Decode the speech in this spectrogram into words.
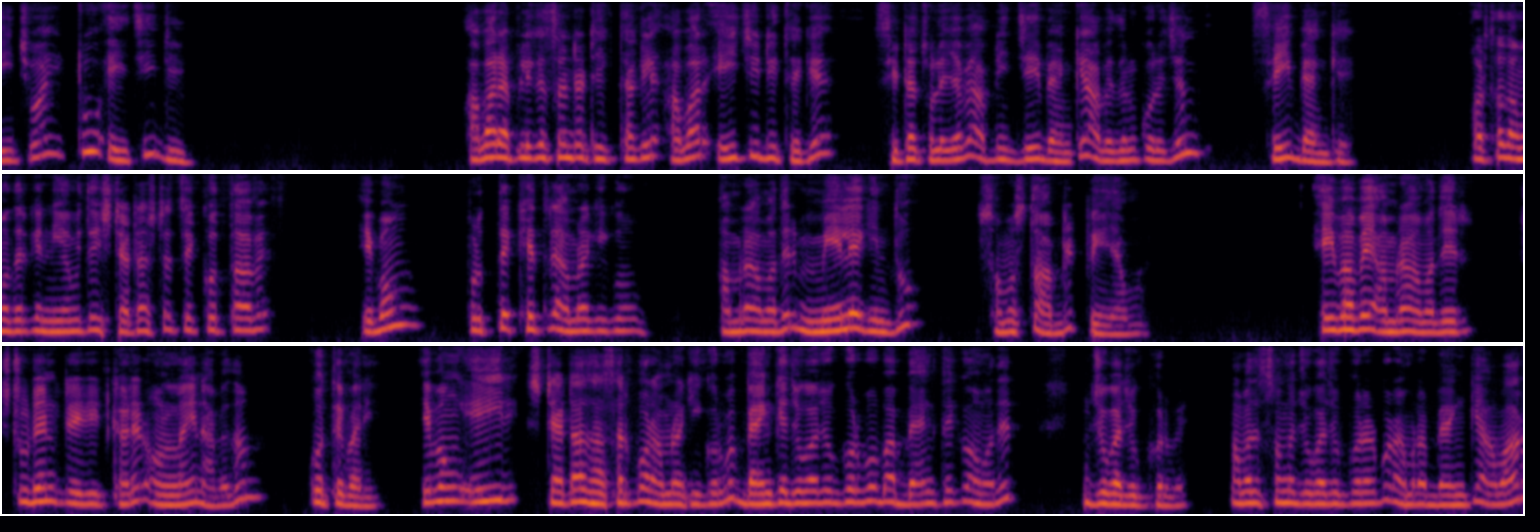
H Y to H HED আবার অ্যাপ্লিকেশানটা ঠিক থাকলে আবার এইচ এইচইডি থেকে সেটা চলে যাবে, আপনি যে ব্যাংকে আবেদন করেছেন সেই ব্যাংকে অর্থাৎ আমাদেরকে নিয়মিত স্ট্যাটাসটা চেক করতে হবে। এবং প্রত্যেক ক্ষেত্রে আমরা কি করব? আমরা আমাদের মেলে কিন্তু সমস্ত আপডেট পেয়ে যাব। এইভাবে আমরা আমাদের স্টুডেন্ট ক্রেডিট কার্ডের অনলাইন আবেদন করতে পারি এবং এই স্ট্যাটাস আসার পর আমরা কি করব? ব্যাংকে যোগাযোগ করব বা ব্যাংক থেকেও আমাদের যোগাযোগ করবে। আমাদের সঙ্গে যোগাযোগ করার পর আমরা ব্যাংকে আবার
